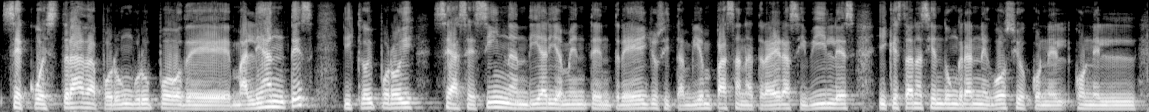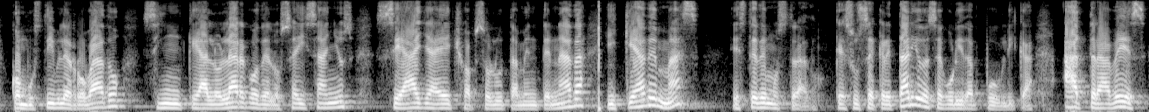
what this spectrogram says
secuestrada por un grupo de maleantes y que hoy por hoy se asesinan diariamente entre ellos y también pasan a traer a civiles y que están haciendo un gran negocio con el, con el combustible robado sin que a lo largo de los seis años se haya hecho absolutamente nada y que además esté demostrado que su secretario de Seguridad Pública, a través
